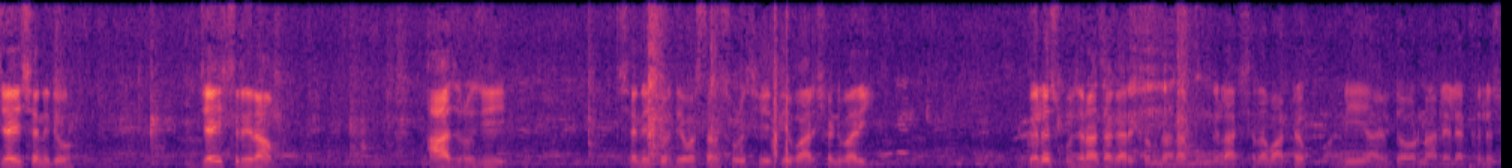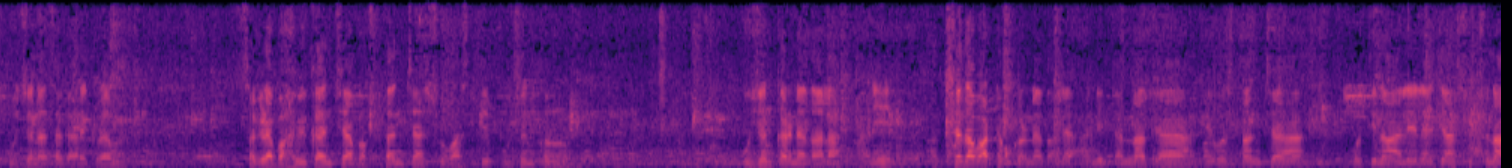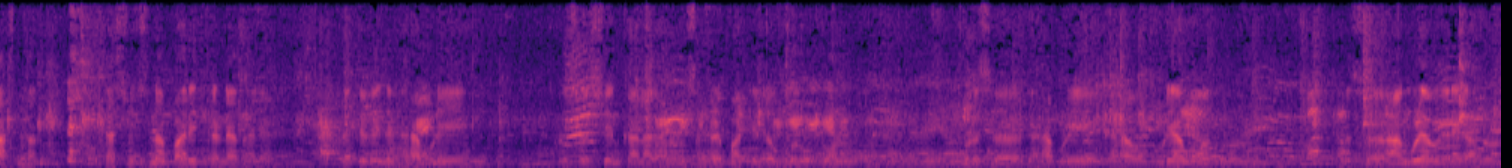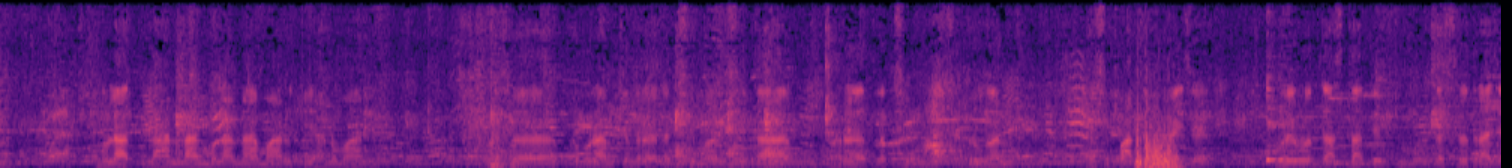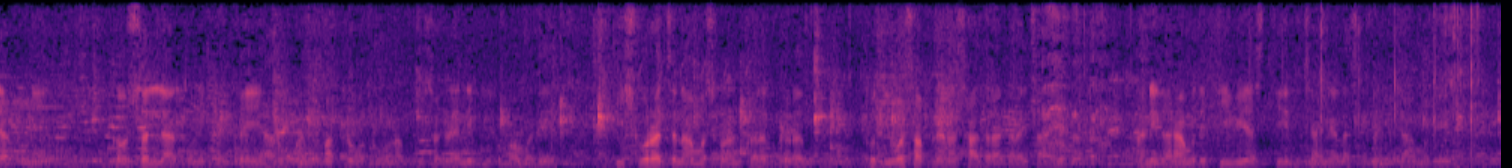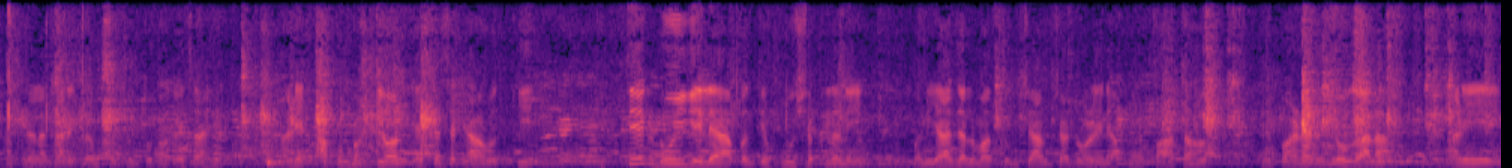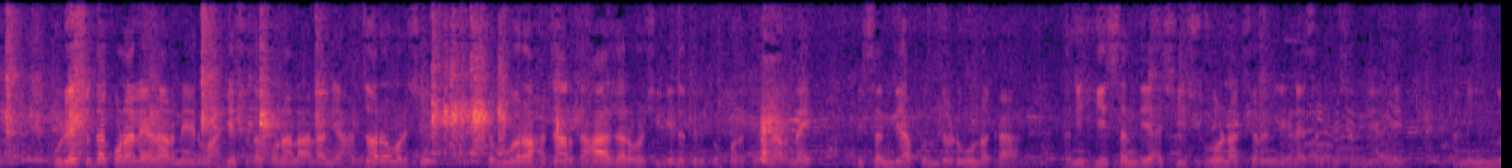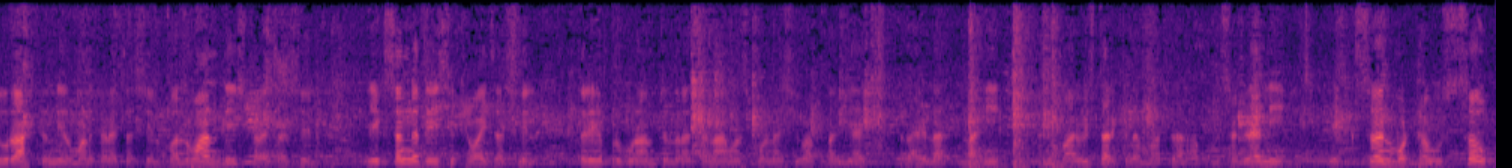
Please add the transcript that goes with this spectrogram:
જય શનિદેવ. જય શ્રી રામ આજ રોજી શનેશ્વર દેવસ્થાન સોળ છે તે વાર શનિવારી कलश पूजनाचा कार्यक्रम झाला. मंगल अक्षरा वाटप आणि अयोध्यावरून आलेल्या कलश पूजनाचा कार्यक्रम. सगळ्या भाविकांच्या भक्तांच्या शुभास्ते पूजन करून पूजन करण्यात आला आणि अक्षदा वाटप करण्यात आल्या आणि त्यांना त्या देवस्थानच्या वतीनं आलेल्या ज्या सूचना असतात त्या सूचना पारित करण्यात आल्या. प्रत्येकाच्या घरापुढे थोडंसं शेणकाला घालून सगळे पाठी लवकर उठून थोडंसं घरापुढे घरावर गुड्या उभं करून थोडंसं रांगोळ्या वगैरे घालून मुलात लहान लहान मुलांना मारुती हनुमान थोडंसं प्रभू रामचंद्र लक्ष्मण सीता भरत लक्ष्मण शत्रुघ्न असे पात्र करायचे. वयोवृद्ध असतात ते दशरथ राजा कोणी कौशल्या कोणी काही काही आरोपाने पात्र म्हणून आपण सगळ्यांनी कुटुंबामध्ये ईश्वराचं नामस्मरण करत करत तो दिवस आपल्याला साजरा करायचा आहे. आणि घरामध्ये टी व्ही असतील चॅनल असतील त्यामध्ये आपल्याला कार्यक्रम तिथून तो बघायचा आहे. आणि आपण भाग्यवान याच्यासाठी आहोत की कित्येक डोई गेल्या पण ते होऊ शकलं नाही. पण या जन्मात तुमच्या आमच्या डोळ्याने आपण पाहत आहोत. हे पाहण्याचा योग आला. आणि पुढेसुद्धा कोणाला येणार नाही मागेसुद्धा कोणाला आला नाही. हजारो वर्षे शंभर हजार दहा हजार वर्षे गेलं तरी तो परत येणार नाही. ही संधी आपण दडवू नका. आणि ही संधी अशी सुवर्ण अक्षराने लिहिण्यासारखी संधी आहे. आणि हिंदू राष्ट्र निर्माण करायचं असेल बलवान देश करायचा असेल एकसंघ देश ठेवायचा असेल तर हे प्रभू रामचंद्राचं नामस्मरणाशिवाय पर्याय राहिला नाही. आणि बावीस तारखेला मात्र आपण सगळ्यांनी एक सण मोठा उत्सव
